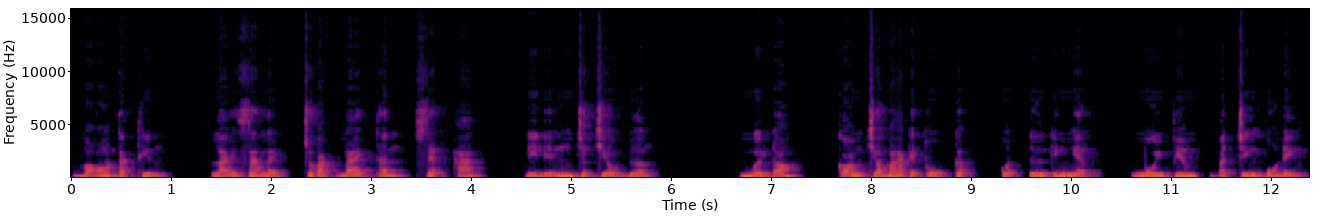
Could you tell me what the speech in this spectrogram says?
Võ Tắc Thiên lại ra lệnh cho các đại thần xếp hàng đi đến trước triều đường. Mới đó còn treo ba cái thủ cấp của Từ Kính Nghiệp, Bùi Viêm và Trình Vũ Đỉnh.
